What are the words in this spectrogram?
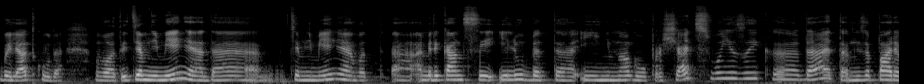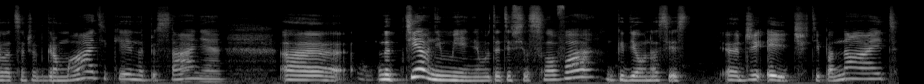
были откуда. Вот, и тем не менее, да, тем не менее, вот а, американцы и любят э, и немного упрощать свой язык, э, да, там не запариваться насчет грамматики, написания, э, но тем не менее, вот эти все слова, где у нас есть GH, типа night,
